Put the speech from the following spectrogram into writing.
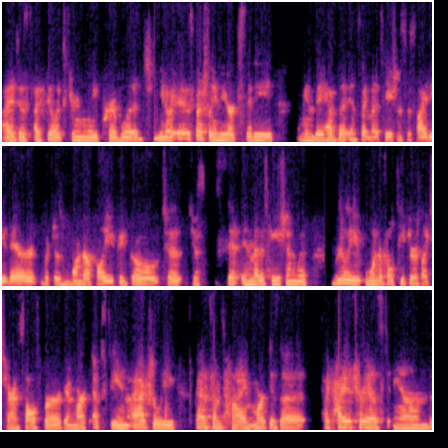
I just I feel extremely privileged, you know, especially in New York City I mean, they have the Insight Meditation Society there, which is wonderful. You could go to just sit in meditation with really wonderful teachers like Sharon Salzberg and Mark Epstein. I actually spent some time, Mark is a psychiatrist and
